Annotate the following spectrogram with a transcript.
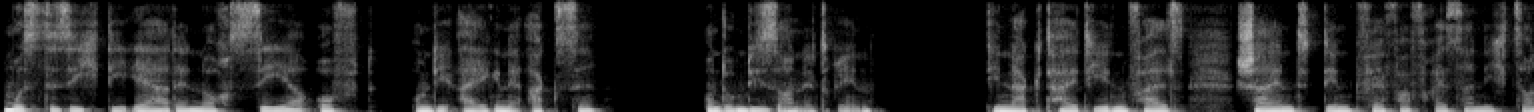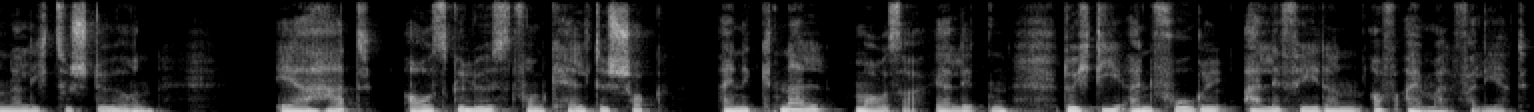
musste sich die Erde noch sehr oft um die eigene Achse und um die Sonne drehen. Die Nacktheit jedenfalls scheint den Pfefferfresser nicht sonderlich zu stören. Er hat, ausgelöst vom Kälteschock, eine Knallmauser erlitten, durch die ein Vogel alle Federn auf einmal verliert.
